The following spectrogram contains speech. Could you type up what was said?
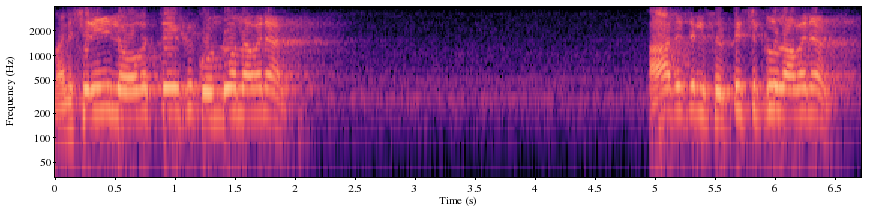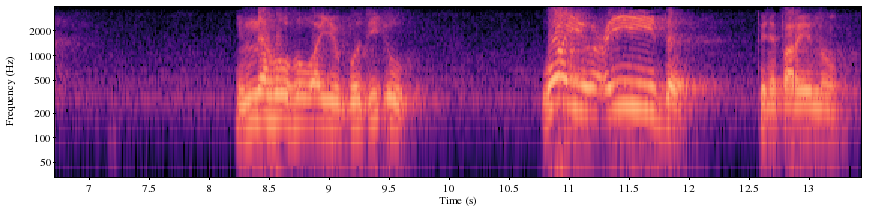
മനുഷ്യരെ ഈ ലോകത്തേക്ക് കൊണ്ടുവന്നവനാണ്. ആദ്യത്തിൽ സൃഷ്ടിച്ചിട്ടുള്ളത് അവനാണ്. പിന്നെ പറയുന്നു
